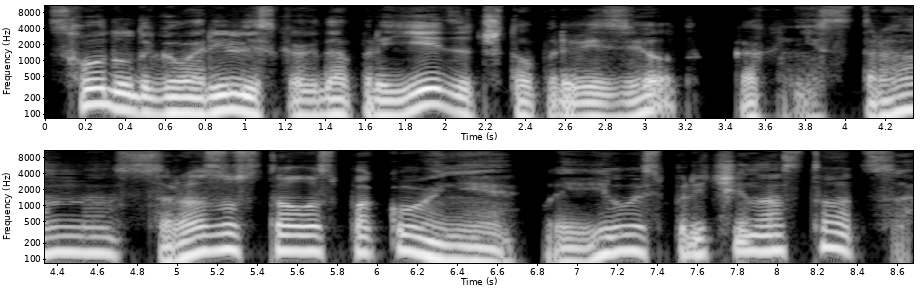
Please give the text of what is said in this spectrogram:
Сходу договорились, когда приедет, что привезет. Как ни странно, сразу стало спокойнее. Появилась причина остаться.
